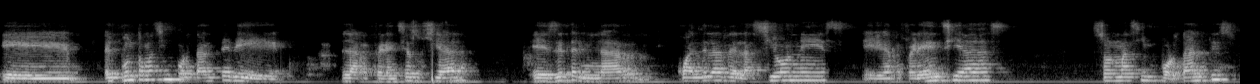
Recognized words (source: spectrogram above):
Eh, el punto más importante de la referencia social es determinar cuál de las relaciones, eh, referencias son más importantes,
